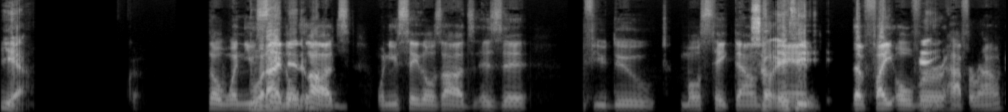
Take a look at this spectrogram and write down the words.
Yeah. Okay. So when you what say I those odds, when you say those odds, is it if you do most takedowns? So if you the fight over it, half a round.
